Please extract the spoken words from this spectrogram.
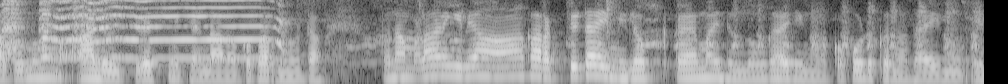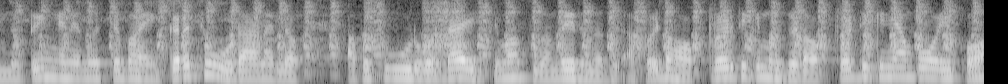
അതൊന്നും ആലോചിച്ച് വിഷമിക്കണ്ടെന്നൊക്കെ പറഞ്ഞു കേട്ടോ. അപ്പോൾ നമ്മളാണെങ്കിൽ ആ കറക്റ്റ് ടൈമിലൊക്കെ മരുന്നും കാര്യങ്ങളൊക്കെ കൊടുക്കുന്നതായിരുന്നു. എന്നിട്ട് ഇങ്ങനെയെന്ന് വെച്ചാൽ ഭയങ്കര ചൂടാണല്ലോ. അപ്പോൾ ചൂട് കൊണ്ടായിരിക്കും അസുഖം വരുന്നത്. അപ്പോൾ ഡോക്ടറെ അടുത്തേക്ക് മൃഗ ഡോക്ടറെ അടുത്തേക്ക് ഞാൻ പോയപ്പോൾ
